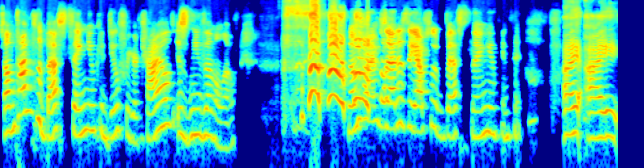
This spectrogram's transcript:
Sometimes the best thing you can do for your child is leave them alone. Sometimes that is the absolute best thing you can do. i i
